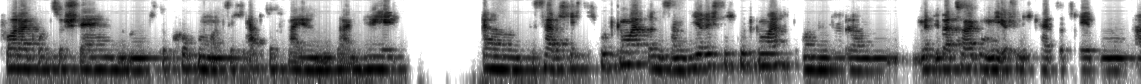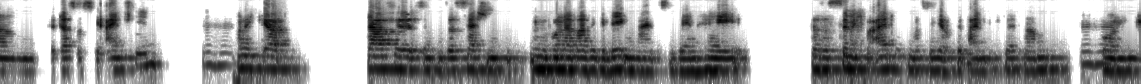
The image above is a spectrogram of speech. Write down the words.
Vordergrund zu stellen und zu gucken und sich abzufeiern und sagen, hey, ähm, das habe ich richtig gut gemacht und das haben wir richtig gut gemacht und ähm, mit Überzeugung in die Öffentlichkeit zu treten ähm, für das, was wir einstehen. Mhm. Und ich glaube, dafür sind diese Sessions eine wunderbare Gelegenheit zu sehen, hey, das ist ziemlich beeindruckend, was wir hier auf die Beine gestellt haben mhm. und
